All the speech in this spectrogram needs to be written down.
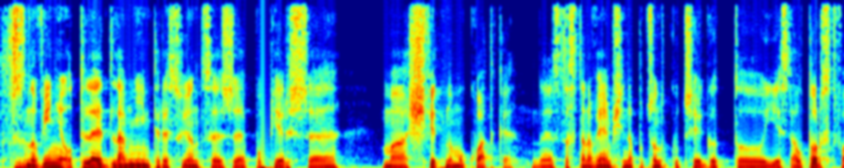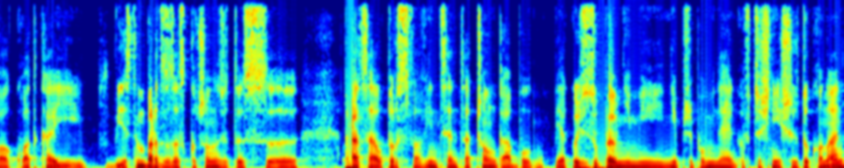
Wznowienie o tyle dla mnie interesujące, że po pierwsze ma świetną okładkę. Zastanawiałem się na początku, czy jego to jest autorstwa okładka i jestem bardzo zaskoczony, że to jest e, praca autorstwa Vincenta Chonga, bo jakoś zupełnie mi nie przypomina jego wcześniejszych dokonań.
